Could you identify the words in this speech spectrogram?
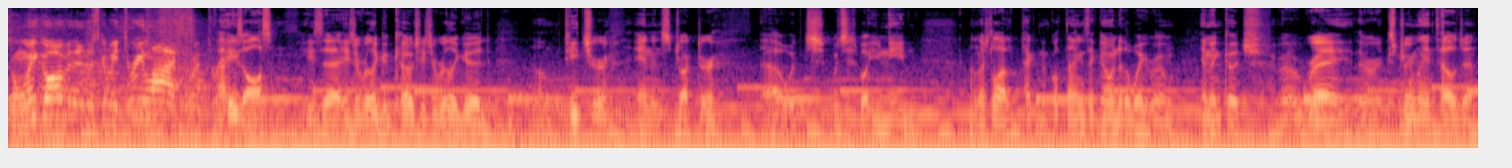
So when we go over there, there's going to be three lines. Three. Uh, he's awesome. He's a, he's a really good coach. He's a really good um, teacher and instructor, uh, which which is what you need. Um, there's a lot of technical things that go into the weight room. Him and Coach uh, Ray, they're extremely intelligent.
